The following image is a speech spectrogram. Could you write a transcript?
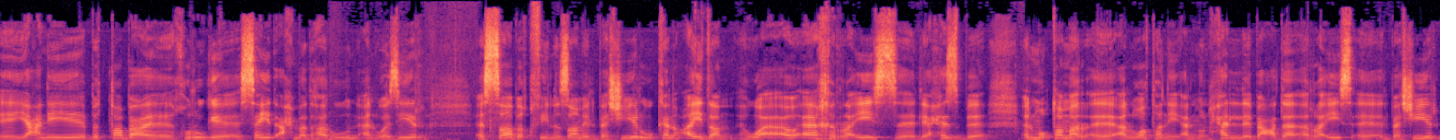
يعني بالطبع خروج السيد أحمد هارون الوزير السابق في نظام البشير وكان أيضا هو آخر رئيس لحزب المؤتمر الوطني المنحل بعد الرئيس البشير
